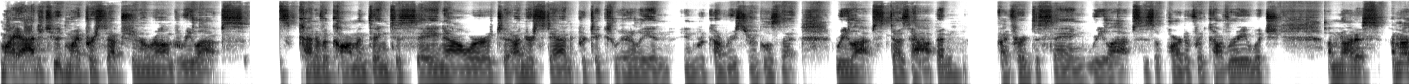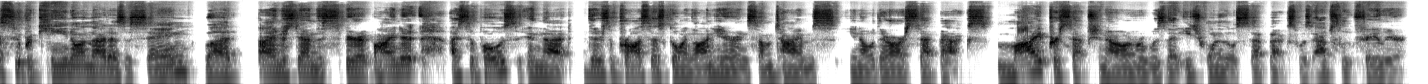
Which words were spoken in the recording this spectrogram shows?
my attitude, my perception around relapse. It's kind of a common thing to say now or to understand, particularly in, in recovery circles, that relapse does happen. I've heard the saying relapse is a part of recovery, which I'm not as, I'm not super keen on that as a saying, but I understand the spirit behind it, I suppose, in that there's a process going on here and sometimes, you know, there are setbacks. My perception, however, was that each one of those setbacks was absolute failure.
